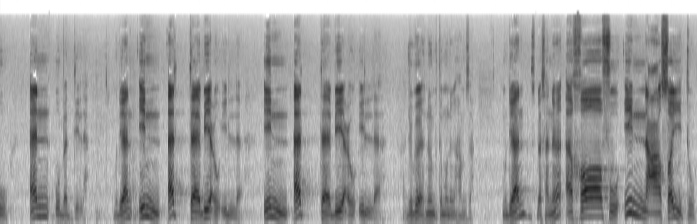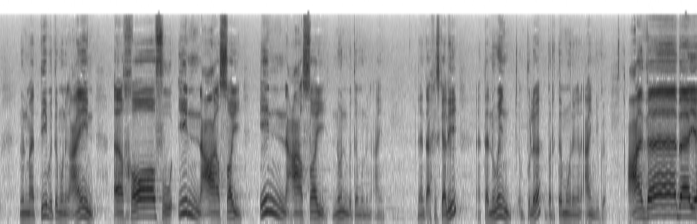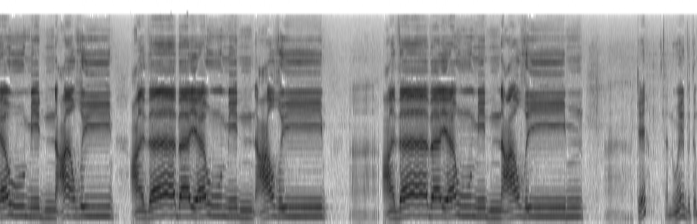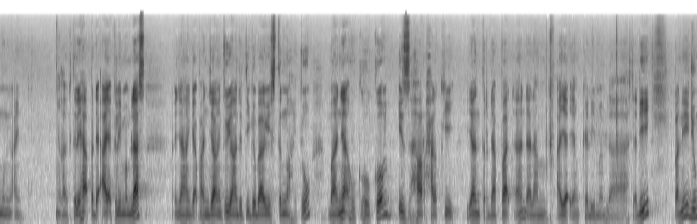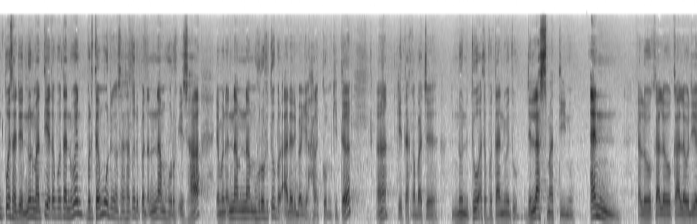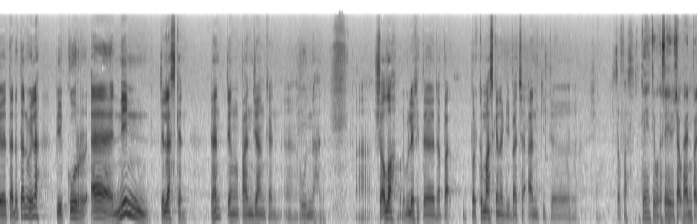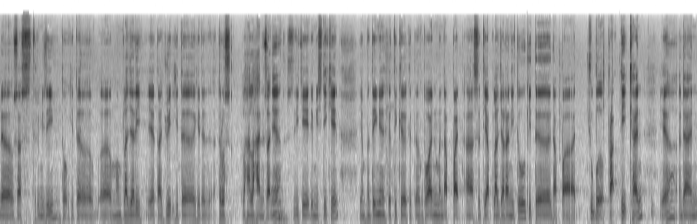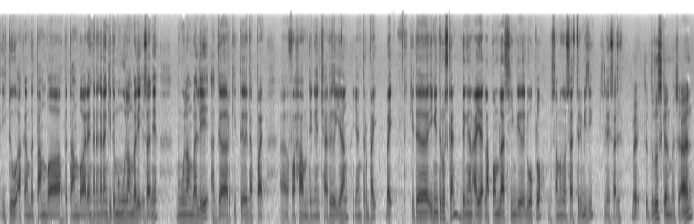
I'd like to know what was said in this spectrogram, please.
An ubaddilah kemudian in attabi'u illa. In attabi'u illa. Juga nun bertemu dengan hamzah. Kemudian sebelah sana akhafu in asaitu. Nun mati bertemu dengan ain. Akhafu in asai. In asai. Nun bertemu dengan ain. Dan terakhir sekali tanwin pula bertemu dengan ain juga. Azab yaumin azim. Azab yaumin azim. Azab yaumin azim. Okey. Tanwin bertemu dengan ain. Kalau kita lihat pada ayat ke-15 yang agak panjang itu yang ada tiga baris setengah itu banyak hukum-hukum izhar halqi yang terdapat eh, dalam ayat yang ke-15. Jadi lepas ni jumpa saja nun mati ataupun tanwin bertemu dengan salah satu daripada enam huruf izhar yang mana enam-enam huruf itu berada di bahagian halqum kita. Eh, kita akan baca nun itu ataupun tanwin itu jelas mati nu. An kalau kalau kalau dia tanwin tanwin lah bi qur'anin jelaskan dan jangan panjangkan uh, unahnya. Uh, InsyaAllah boleh kita dapat perkemaskan lagi bacaan kita. Safas. Okey, terima kasih ucapkan pada Ustaz Tirmizi untuk kita uh, mempelajari ya tajwid kita kita terus lahan-lahan Ustaz ya sedikit demi sedikit. Yang pentingnya ketika tuan mendapat uh, setiap pelajaran itu kita dapat cuba praktikkan ya dan itu akan bertambah bertambah dan kadang-kadang kita mengulang balik Ustaz ya. Mengulang balik agar kita dapat uh, faham dengan cara yang yang terbaik. Baik. Kita ingin teruskan dengan ayat 18 hingga 20 bersama dengan Ustaz Tirmizi. Sila Ustaz. Baik, kita teruskan bacaan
